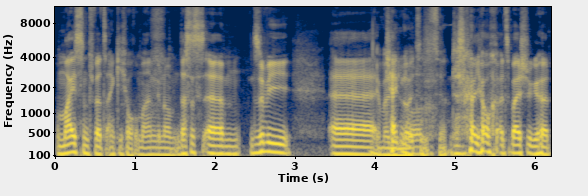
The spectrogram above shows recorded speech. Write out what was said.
Und meistens wird es eigentlich auch immer angenommen. Das ist ähm, so wie äh, Ja, Techno. Leute das ja. Das habe ich auch als Beispiel gehört.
